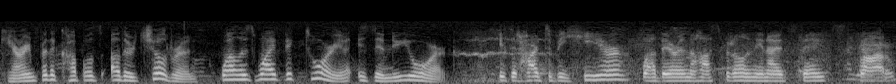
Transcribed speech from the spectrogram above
caring for the couple's other children, while his wife Victoria is in New York. Is it hard to be here while they're in the hospital in the United States? Claro.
